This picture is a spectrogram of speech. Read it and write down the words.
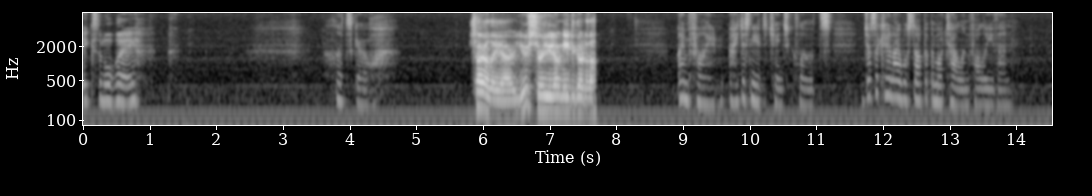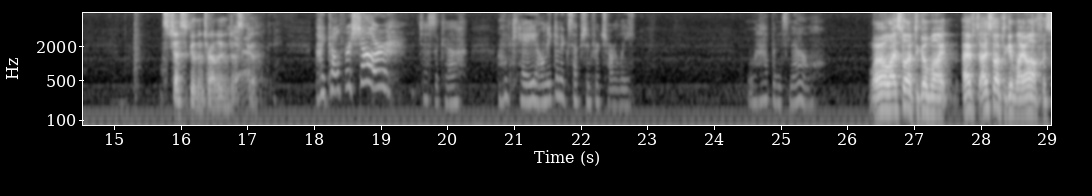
takes him away. Let's go. Charlie, are you sure you don't need to go to the I'm fine. I just need to change clothes. Jessica and I will stop at the motel and follow you then. It's Jessica then Charlie then Jessica. I call for a shower. Jessica. Okay, I'll make an exception for Charlie. What happens now? Well, I still have to go my I have to, I still have to get my office.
